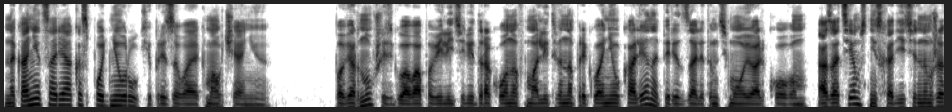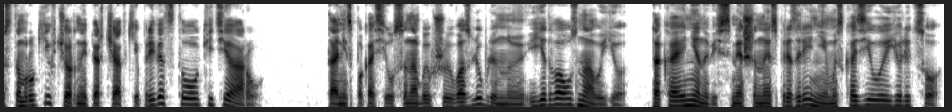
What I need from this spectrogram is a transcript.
Наконец Ариакас поднял руки, призывая к молчанию. Повернувшись, глава повелителей драконов молитвенно преклонил колено перед залитым тьмою альковом, а затем с нисходительным жестом руки в черной перчатке приветствовал Китиару. Танис покосился на бывшую возлюбленную и едва узнал ее. Такая ненависть, смешанная с презрением, исказила ее лицо.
